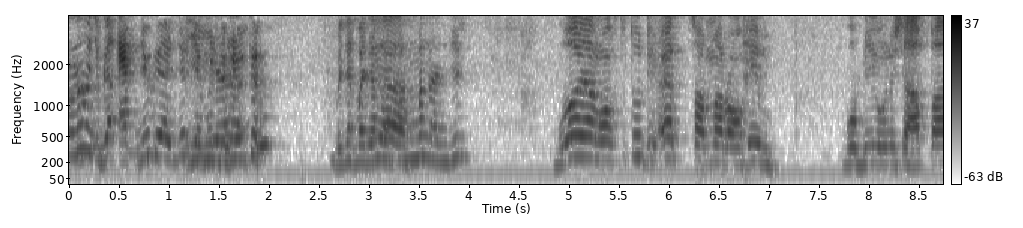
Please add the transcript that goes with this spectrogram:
lu juga add juga anjir zaman Iya. dulu tuh. Banyak-banyak Iya. temen anjir. Gua yang waktu itu di add sama Rohim. Gue bingung nih siapa,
